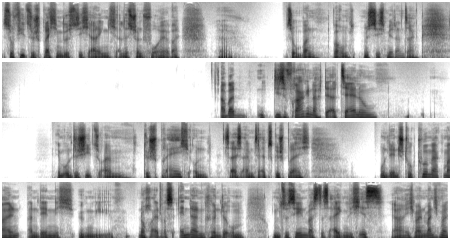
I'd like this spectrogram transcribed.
so viel zu sprechen wüsste ich eigentlich alles schon vorher, weil äh, so, wann, warum müsste ich es mir dann sagen? Aber diese Frage nach der Erzählung im Unterschied zu einem Gespräch und sei es einem Selbstgespräch, und den Strukturmerkmalen, an denen ich irgendwie noch etwas ändern könnte, um, um zu sehen, was das eigentlich ist. Ja, ich meine, manchmal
